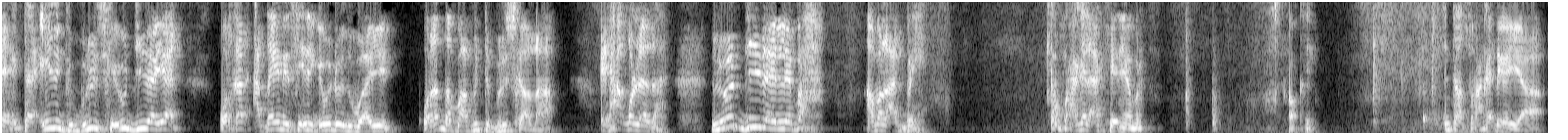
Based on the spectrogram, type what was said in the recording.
ee xitaa ciidanka booliiska ay u diidayaan warqad caddaynaysa inay gabadhoodu waayeen. Warqadda baafinta booliiska la dhahaa. Ay xaq u leedahay. Loo diidayo lebax ama lacag bixi. Qofku xagee lacag keenaya marka okay intaas waxaan ka dhigayaa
